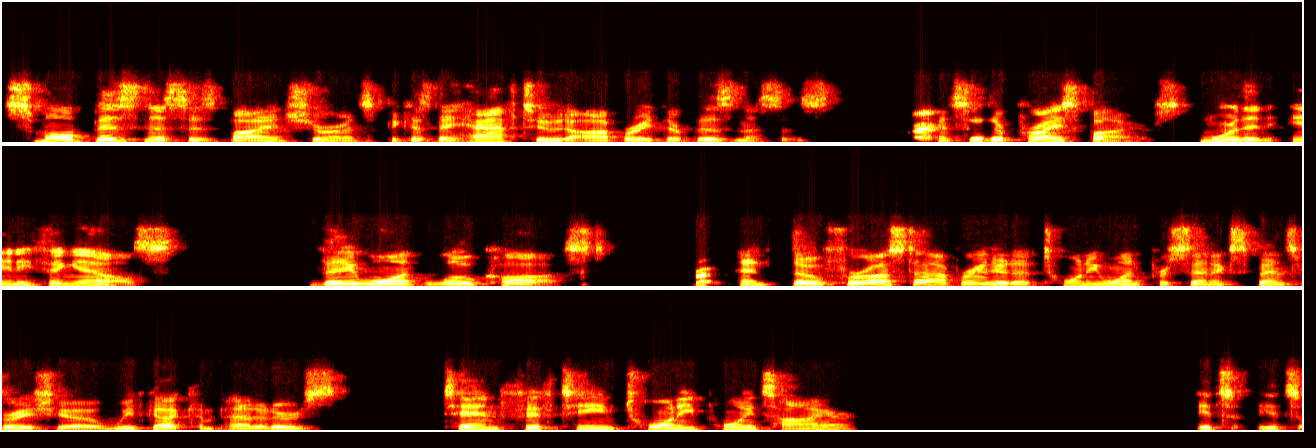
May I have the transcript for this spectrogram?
Small businesses buy insurance because they have to to operate their businesses. Right. And so they're price buyers. More than anything else, they want low cost. Right. And so for us to operate at a 21% expense ratio, we've got competitors 10, 15, 20 points higher. it's it's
